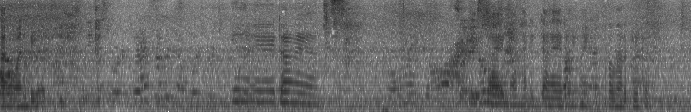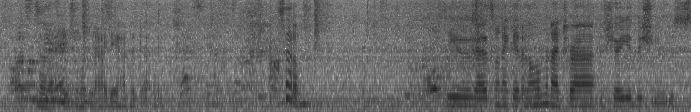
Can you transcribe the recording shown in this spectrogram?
I don't want to be able to eat food. Yay, diets. I know how to diet, unlike a lot of people. A lot of people have no idea how to diet. So, see you guys when I get home and I try to show you the shoes.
